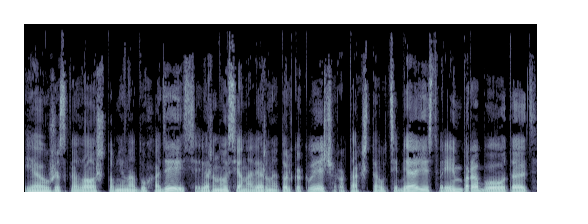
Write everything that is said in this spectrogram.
«Я уже сказал, что мне надо уходить, вернусь я, наверное, только к вечеру, так что у тебя есть время поработать.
